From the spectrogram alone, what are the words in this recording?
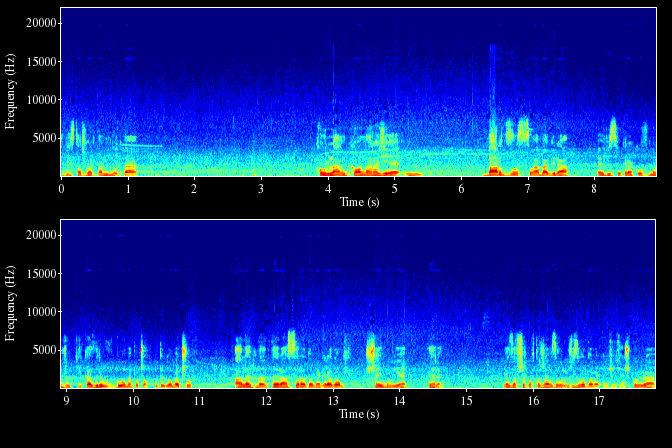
24 minuta. Kolanko na razie mm, bardzo słaba gra e, Wisły Kraków. Może kilka zrywów było na początku tego meczu, ale teraz Radomiak Radom przejmuje teren. Ja zawsze powtarzałem, że z Radomiakiem się ciężko gra.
